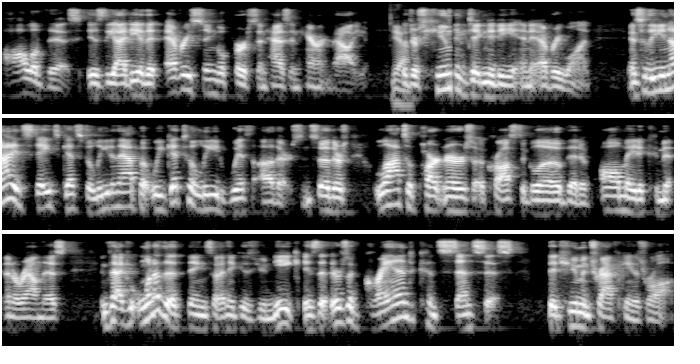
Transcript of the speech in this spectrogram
all of this is the idea that every single person has inherent value, yeah. that there's human dignity in everyone. And so the United States gets to lead in that, but we get to lead with others. And so there's lots of partners across the globe that have all made a commitment around this. In fact, one of the things that I think is unique is that there's a grand consensus that human trafficking is wrong.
